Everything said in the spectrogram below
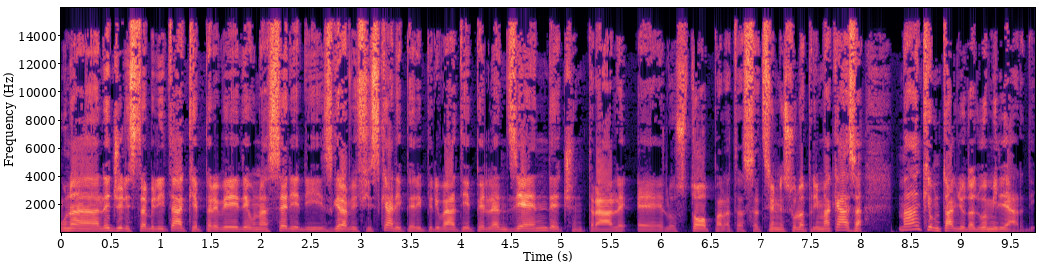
una legge di stabilità che prevede una serie di sgravi fiscali per i privati e per le aziende, centrale è lo stop alla tassazione sulla prima casa, ma anche un taglio da 2 miliardi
